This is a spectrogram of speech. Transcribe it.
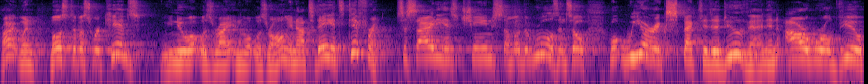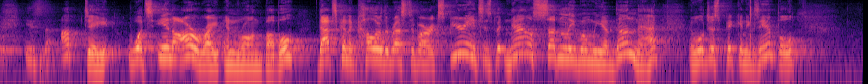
Right? When most of us were kids, we knew what was right and what was wrong. And now today it's different. Society has changed some of the rules. And so, what we are expected to do then in our worldview is to update what's in our right and wrong bubble. That's going to color the rest of our experiences. But now, suddenly, when we have done that, and we'll just pick an example,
